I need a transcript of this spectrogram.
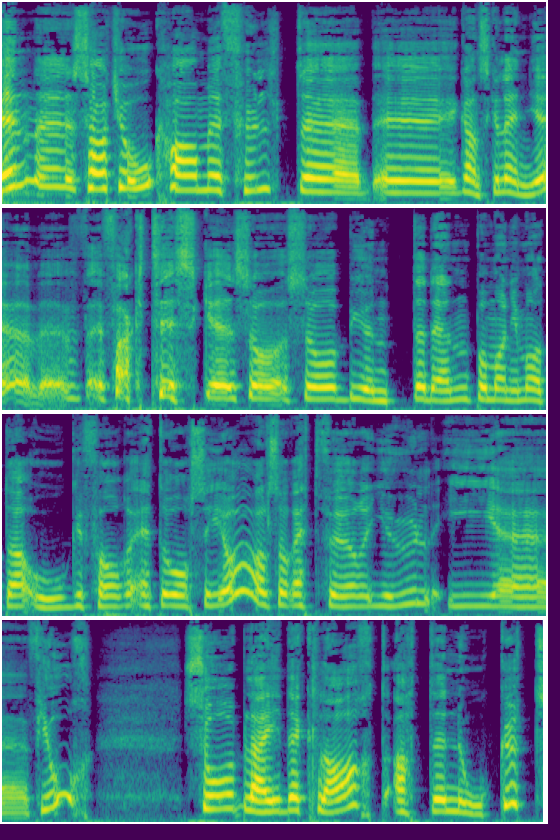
Den eh, saka òg har vi fulgt eh, eh ganske lenge. Faktisk eh, så, så, begynte den på mange måter òg for et år siden, altså rett før jul i eh, fjor. Så ble det klart at NOKUT,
